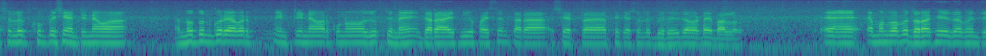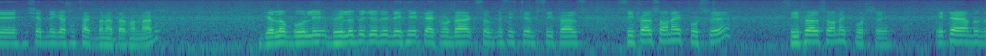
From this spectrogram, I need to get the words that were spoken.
আসলে খুব বেশি এন্ট্রি নেওয়া, নতুন করে আবার এন্ট্রি নেওয়ার কোনো যুক্তি নেই। যারা আইপিও পাইছেন, তারা শেয়ারটা থেকে আসলে বেরোয় যাওয়াটাই ভালো। এমনভাবে ধরা খেয়ে যাবেন যে হিসেব নিকাশও থাকবে না তখন আর। গেল বলি ভ্যালুতে যদি দেখি টেকনোডাক্স অগ্নি সিস্টেম সিফালস সিফালস অনেক পড়ছে সিফালস অনেক পড়ছে। এটা অন্তত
